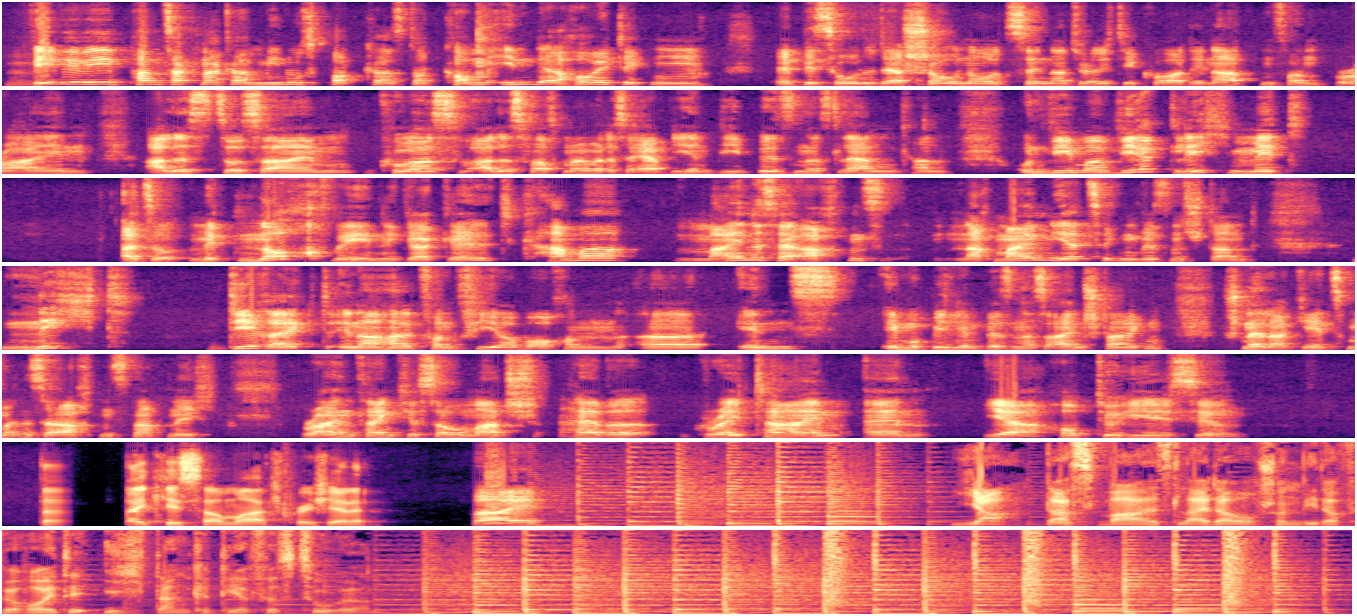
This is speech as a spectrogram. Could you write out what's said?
www.panzerknacker-podcast.com. In der heutigen Episode der Show Notes sind natürlich die Koordinaten von Brian, alles zu seinem Kurs, alles, was man über das Airbnb-Business lernen kann und wie man wirklich mit, also mit noch weniger Geld kann man meines Erachtens nach meinem jetzigen Wissensstand nicht direkt innerhalb von vier Wochen äh, ins Immobilienbusiness einsteigen. Schneller geht's meines Erachtens nach nicht. Brian, thank you so much. Have a great time and yeah, hope to hear you soon. Thank you so much. Appreciate it. Bye. Ja, das war es leider auch schon wieder für heute. Ich danke dir fürs Zuhören.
